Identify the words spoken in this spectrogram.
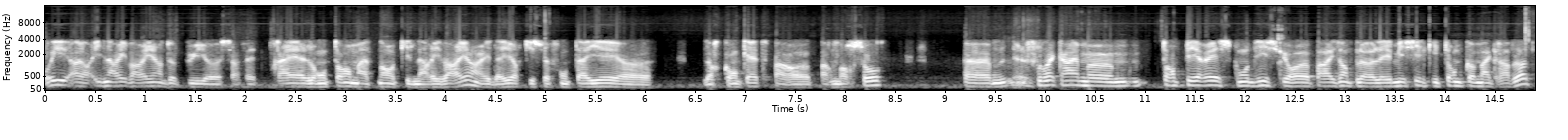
Oui, alors ils n'arrivent à rien depuis, euh, ça fait très longtemps maintenant qu'ils n'arrivent à rien, et d'ailleurs qu'ils se font tailler leur conquête par, euh, par morceaux. Euh, je voudrais quand même euh, tempérer ce qu'on dit sur, par exemple, les missiles qui tombent comme à Gravelotte.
